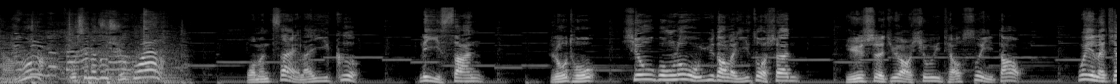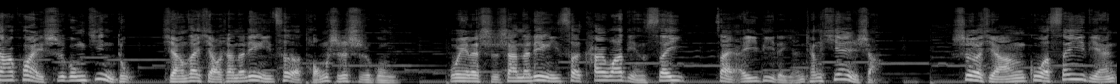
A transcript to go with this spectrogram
能啊！我现在都学乖了。我们再来一个例三，如图：修公路遇到了一座山，于是就要修一条隧道。为了加快施工进度，想在小山的另一侧同时施工。为了使山的另一侧开挖点 C 在 AB 的延长线上，设想过 C 点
